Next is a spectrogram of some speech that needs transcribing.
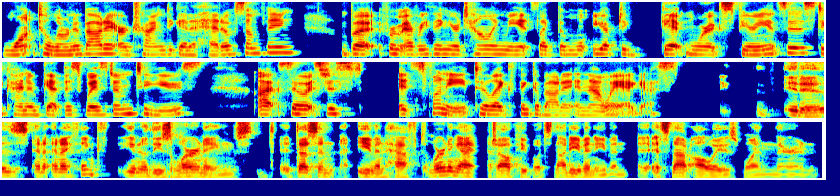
want to learn about it are trying to get ahead of something but from everything you're telling me it's like the more you have to get more experiences to kind of get this wisdom to use. Uh, so it's just it's funny to like think about it in that way i guess. It is and, and i think you know these learnings it doesn't even have to learning agile people it's not even even it's not always when they're in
